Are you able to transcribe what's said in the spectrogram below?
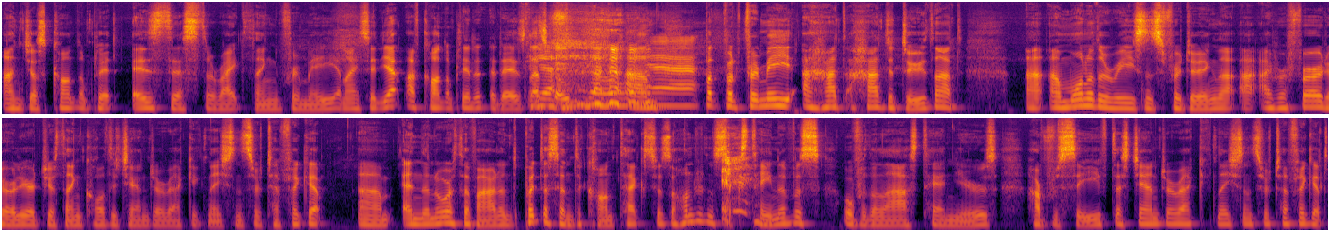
and just contemplate, is this the right thing for me? And I said, yeah, I've contemplated it is. Let's Yeah. go. Um, Yeah. But but for me, I had I had to do that. Uh, and one of the reasons for doing that, I, I referred earlier to a thing called the Gender Recognition Certificate. Um, in the north of Ireland, to put this into context, there's 116 of us over the last 10 years have received this Gender Recognition Certificate.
